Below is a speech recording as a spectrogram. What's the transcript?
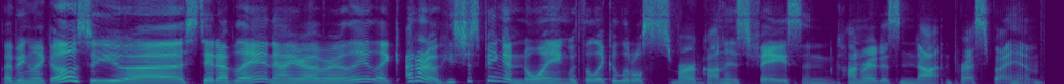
by being like, "Oh, so you uh stayed up late and now you're up early?" Like I don't know. He's just being annoying with a, like a little smirk on his face, and Conrad is not impressed by him.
